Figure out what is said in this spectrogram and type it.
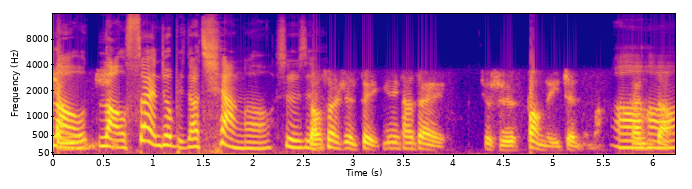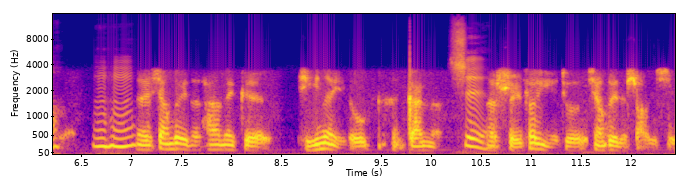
老老蒜就比较呛哦，是不是？老蒜是对，因为它在就是放了一阵子嘛，哦干燥了，嗯哼，那相对的它那个皮呢也都很干了，是那水分也就相对的少一些，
